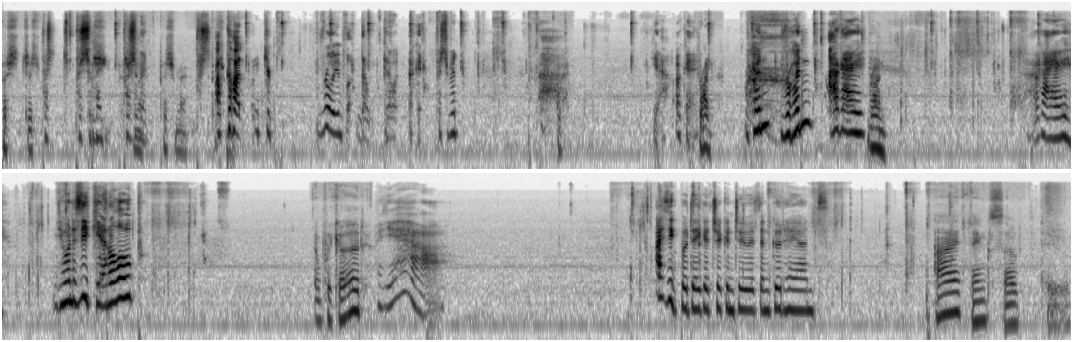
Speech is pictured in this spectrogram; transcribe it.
push. Just push, push him in, push him in. Push him in. Push, oh. God, you're really. No, get away. Okay, push him in. Yeah. Okay. Run. Run, run. Okay, Run. okay. You want to see cantaloupe? We good. Yeah. I think Bodega Chicken 2 is in good hands. I think so too.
